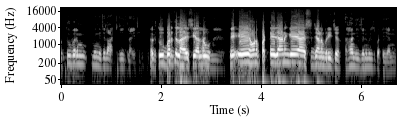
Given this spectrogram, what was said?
ਅਕਤੂਬਰ ਮਹੀਨੇ ਚ ਲਾਸਟ ਜੀ ਲਾਏ ਸੀ। ਅਕਤੂਬਰ ਚ ਲਾਏ ਸੀ ਆਲੂ। ਹਾਂਜੀ। ਤੇ ਇਹ ਹੁਣ ਪੱਟੇ ਜਾਣਗੇ ਇਸ ਜਨਵਰੀ ਚ? ਹਾਂਜੀ ਜਨਵਰੀ ਚ ਪੱਟੇ ਜਾਣਗੇ।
